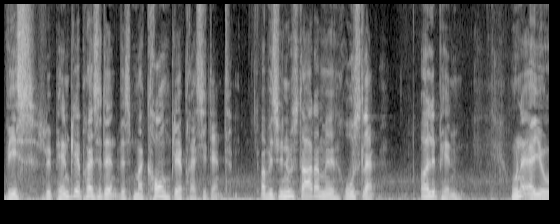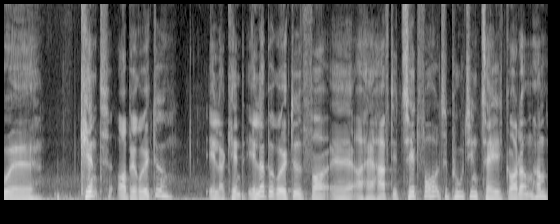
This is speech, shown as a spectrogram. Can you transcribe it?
hvis Le Pen bliver præsident, hvis Macron bliver præsident? Og hvis vi nu starter med Rusland og Le Pen. Hun er jo øh, kendt og berygtet, eller kendt eller berygtet for øh, at have haft et tæt forhold til Putin, tale godt om ham,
